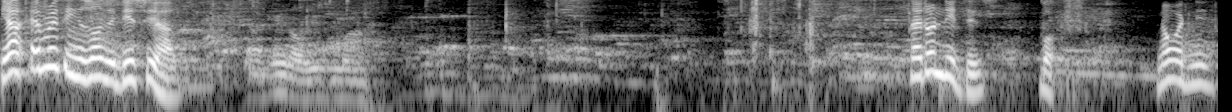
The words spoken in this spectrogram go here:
Yeah, everything is on the DC hub. I think I'll use Mars. I don't need this. But no one needs.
